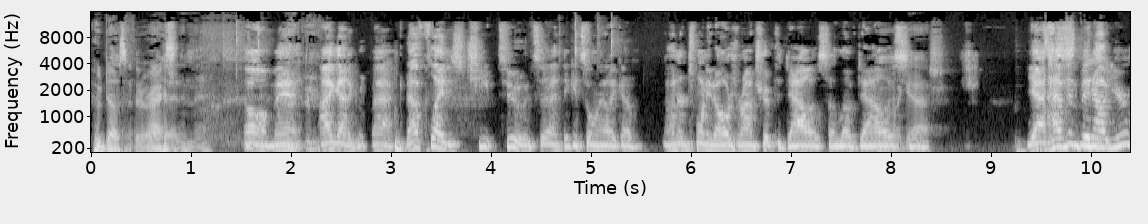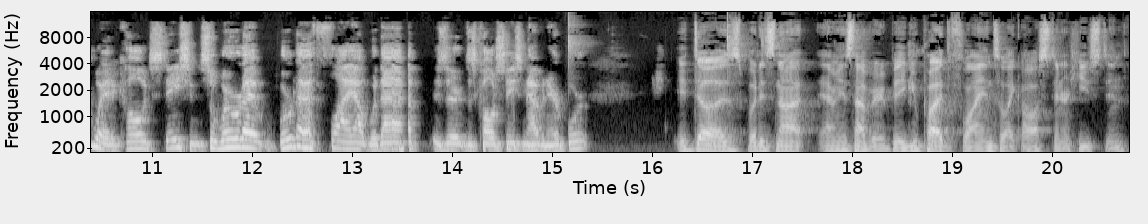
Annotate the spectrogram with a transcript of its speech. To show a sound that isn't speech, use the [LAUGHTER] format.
who doesn't, throw right? in there. oh man, I got to go back. That flight is cheap too. It's I think it's only like a $120 round trip to Dallas. I love Dallas. Oh my Dallas. and- gosh. Yeah, I haven't been out your way to College Station. So where would I where would I fly out? Would that is there does College Station have an airport? It does, but it's not I mean it's not very big. You probably have to fly into like Austin or Houston.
